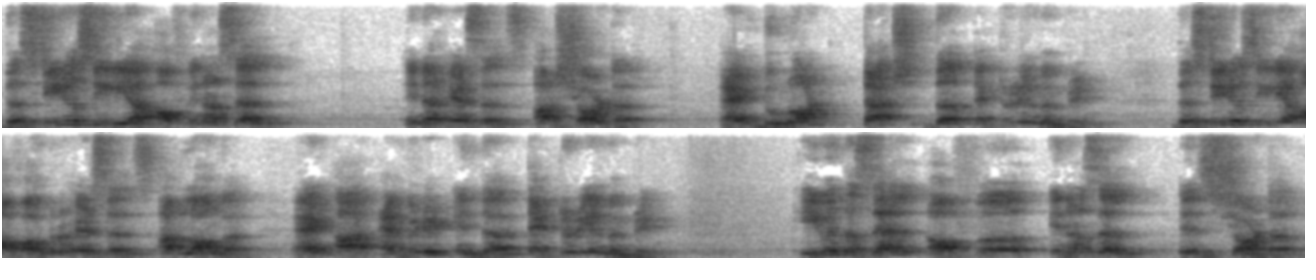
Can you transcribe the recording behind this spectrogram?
The stereocilia of inner cell, inner hair cells are shorter and do not touch the tectorial membrane. The stereocilia of outer hair cells are longer and are embedded in the tectorial membrane. Even the cell of uh, inner cell is shorter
